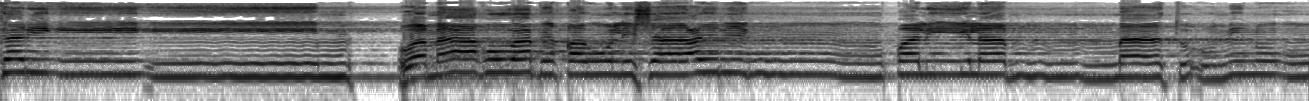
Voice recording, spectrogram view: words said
كريم. وما هو بقول شاعر قليلا ما تؤمنون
